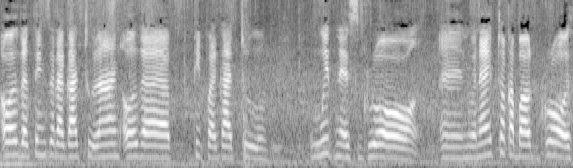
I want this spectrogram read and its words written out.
all the things that I got to learn, all the people I got to witness grow. And when I talk about growth,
